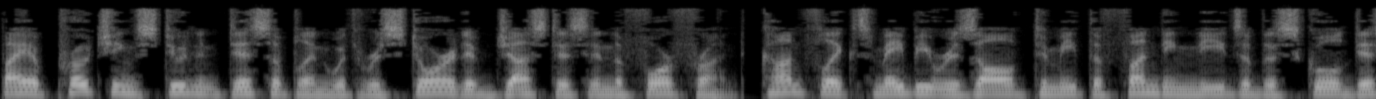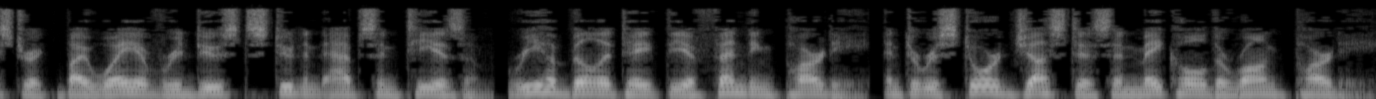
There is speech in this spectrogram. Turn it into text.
By approaching student discipline with restorative justice in the forefront, conflicts may be resolved to meet the funding needs of the school district by way of reduced student absenteeism, rehabilitate the offending party, and to restore justice and make whole the wronged party.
